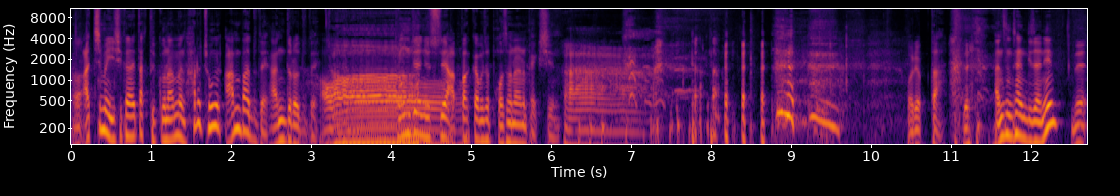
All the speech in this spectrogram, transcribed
어, 아침에 이 시간에 딱 듣고 나면 하루 종일 안 봐도 돼. 안 들어도 돼. 아. 경제 뉴스의 압박감에서 벗어나는 백신. 아, 어렵다. 안승찬 기자님, 네.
